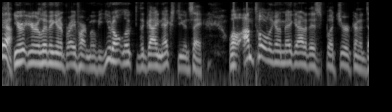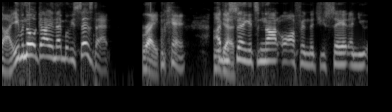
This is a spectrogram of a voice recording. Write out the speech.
Yeah. you're you're living in a Braveheart movie. You don't look to the guy next to you and say, "Well, I'm totally gonna make it out of this, but you're gonna die," even though a guy in that movie says that. right. Okay, He I'm does. just saying it's not often that you say it and you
